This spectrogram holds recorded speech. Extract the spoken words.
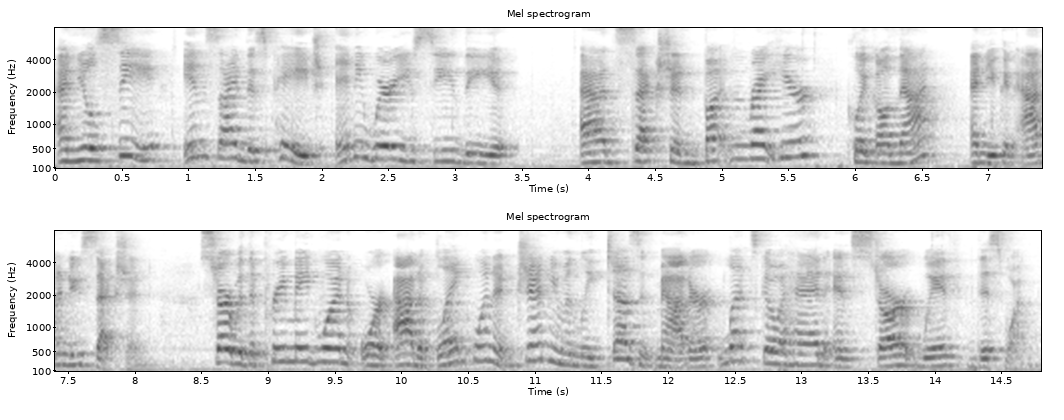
and you'll see inside this page, anywhere you see the add section button right here, click on that and you can add a new section. Start with a pre-made one or add a blank one, it genuinely doesn't matter. Let's go ahead and start with this one.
